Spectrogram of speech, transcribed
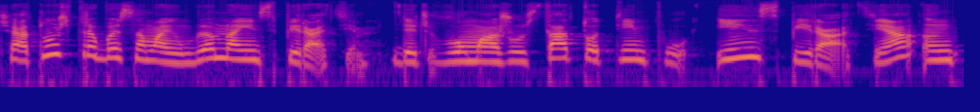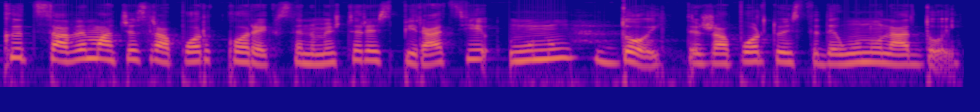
Și atunci trebuie să mai umblăm la inspirație. Deci vom ajusta tot timpul inspirația încât să avem acest raport corect. Se numește respirație 1-2. Deci raportul este de 1 la 2.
